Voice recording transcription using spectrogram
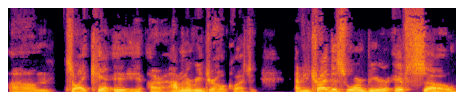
Um, so I can't. All right, I'm going to read your whole question. Have you tried the Swarm beer? If so,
